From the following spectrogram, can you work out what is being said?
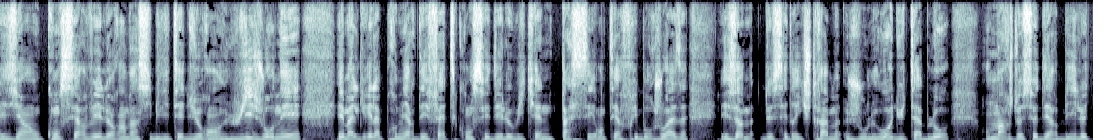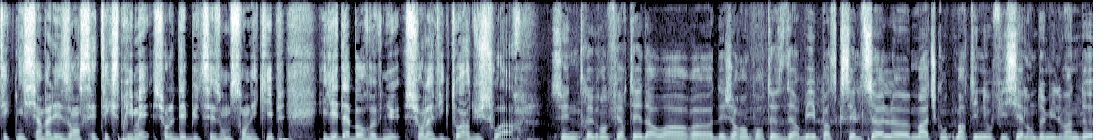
Chablaisiens ont conservé leur invincibilité durant 8 journées. Et malgré la première défaite concédée le week-end passé en terre fribourgeoise, les hommes de Cédric Stram jouent le haut du tableau. En marge de ce derby, le technicien valaisan s'est exprimé sur le début de saison de son équipe. Il est d'abord revenu sur la victoire du soir. C'est une très grande fierté d'avoir euh, déjà remporté ce derby parce que c'est le seul euh, match contre Martigny officiel en 2022.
